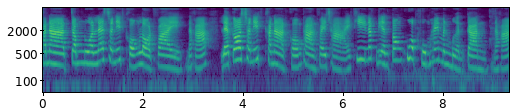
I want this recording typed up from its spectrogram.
ขนาดจำนวนและชนิดของหลอดไฟนะคะ และก็ชนิดขนาดของฐานไฟฉายที่นักเรียนต้องควบคุมให้มันเหมือนกันนะคะ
